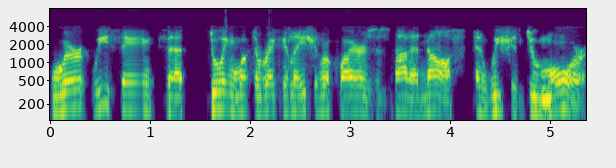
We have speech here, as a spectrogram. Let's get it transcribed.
we're we think that doing what the regulation requires is not enough, and we should do more.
